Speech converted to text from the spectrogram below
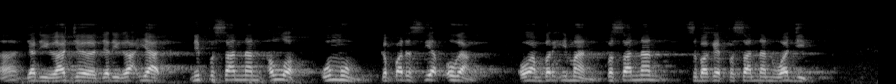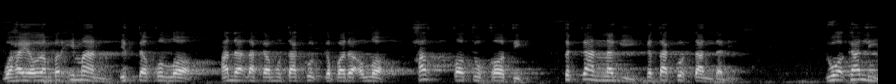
Ha? Jadi raja, jadi rakyat. Ini pesanan Allah umum kepada setiap orang. Orang beriman. Pesanan sebagai pesanan wajib. Wahai orang beriman, ittaqullah. Hendaklah kamu takut kepada Allah. Haqqa tuqatih. Tekan lagi ketakutan tadi. Dua kali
